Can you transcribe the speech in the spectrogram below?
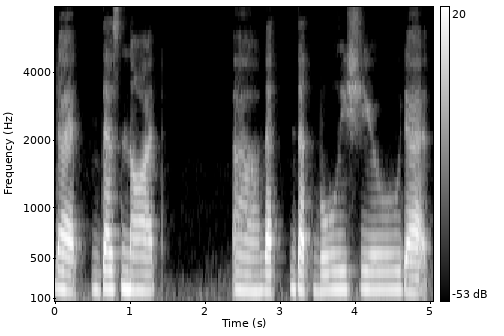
that does not uh, that that bullies you that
